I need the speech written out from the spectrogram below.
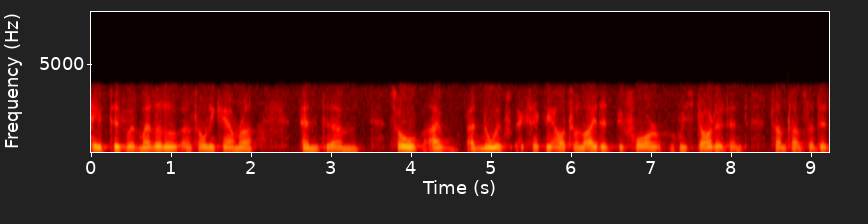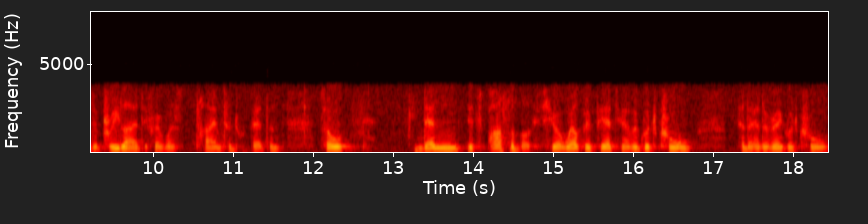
taped it with my little uh, Sony camera, and um, so I I knew ex- exactly how to light it before we started. And sometimes I did a pre-light if there was time to do that. And so then it's possible if you're well prepared, you have a good crew, and I had a very good crew.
